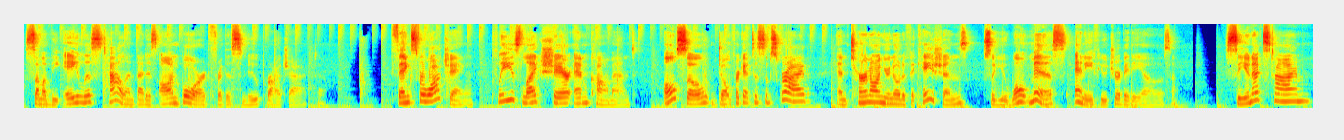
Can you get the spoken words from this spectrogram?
some of the A list talent that is on board for this new project. Thanks for watching. Please like, share, and comment. Also, don't forget to subscribe and turn on your notifications so you won't miss any future videos. See you next time!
